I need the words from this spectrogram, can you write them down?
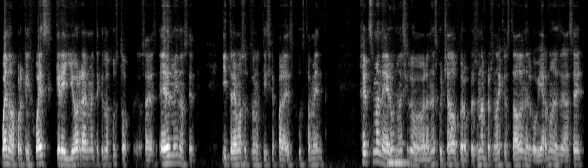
bueno, porque el juez creyó realmente que es lo justo, o sea, eres muy inocente. Y tenemos otra noticia para eso, justamente. Hertz Manero, no sé si lo habrán escuchado, pero pues es una persona que ha estado en el gobierno desde hace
